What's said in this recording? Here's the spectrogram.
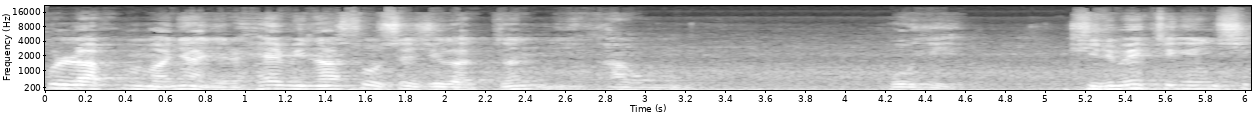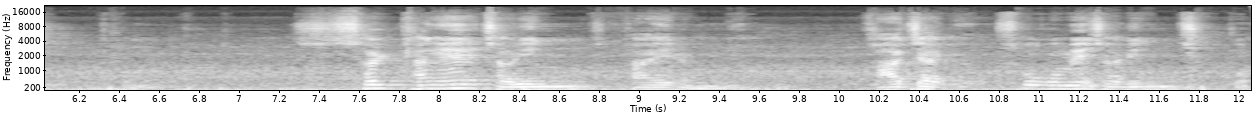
콜라뿐만이 아니라 햄이나 소세지 같은 이 가공 고기, 기름에 튀긴 식품, 설탕에 절인 과일 음료, 과자류, 소금에 절인 식품,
